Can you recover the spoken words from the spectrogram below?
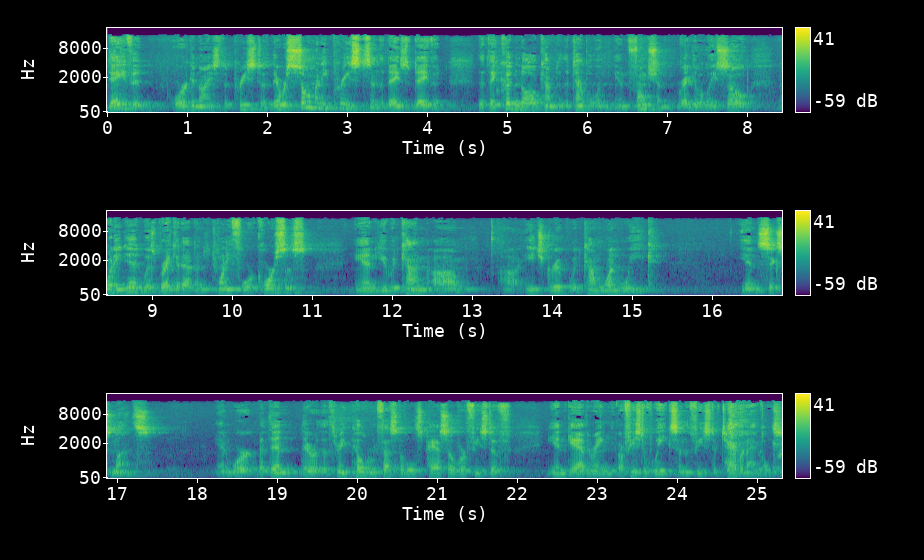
David organized the priesthood. There were so many priests in the days of David that they couldn't all come to the temple and, and function regularly. So what he did was break it up into 24 courses, and you would come, um, uh, each group would come one week in six months and work. But then there were the three pilgrim festivals Passover, Feast of Ingathering, or Feast of Weeks, and the Feast of Tabernacles.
